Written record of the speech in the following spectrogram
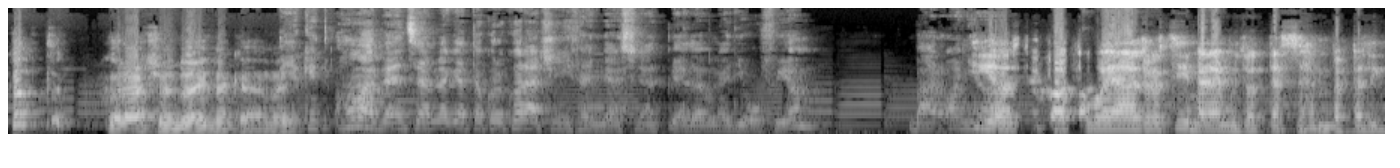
Hát karácsonyra egynek elmegy. Egyébként, ha már Bence emlegett, akkor a karácsonyi fegyverszünet például egy jó film. Bár annyira... Igen, azt akartam ajánlani, a címe nem jutott eszembe, pedig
